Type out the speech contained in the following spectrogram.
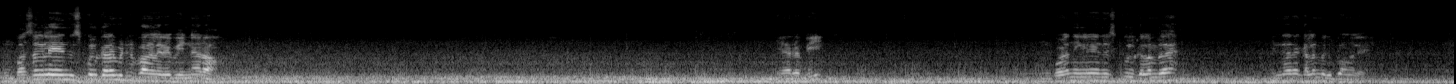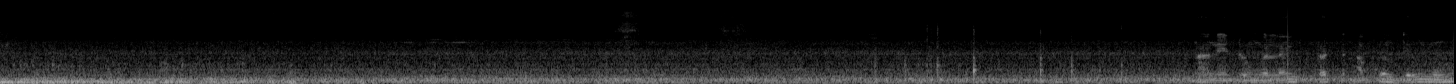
உன் பசங்களே இருந்து ஸ்கூல் கிளம்பிட்டு இருப்பாங்களே ரவி இந்நேரம். ஏன் ரவி? உன் குழந்தைங்களே எழுந்து ஸ்கூல் கிளம்பல? இந்நேரம் கிளம்பிருப்பாங்களே உங்கள் லைவ் கட் அப்புறம் திரும்பவும்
